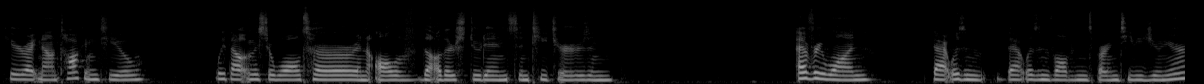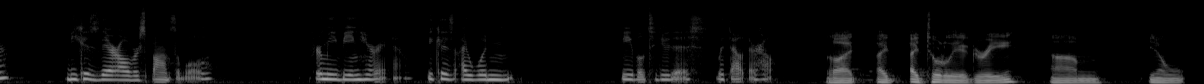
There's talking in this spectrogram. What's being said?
here right now talking to you without Mr. Walter and all of the other students and teachers and everyone that was in, that was involved in Spartan TV Junior because they're all responsible for me being here right now because I wouldn't be able to do this without their help. Well, I, I, I totally agree. Um, you know,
